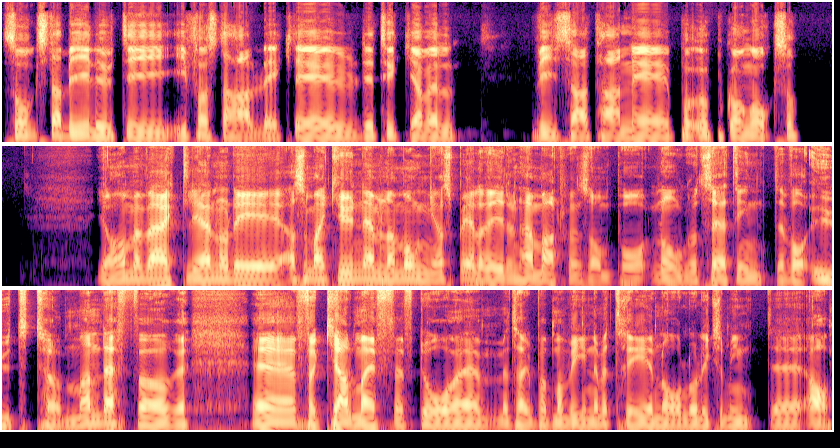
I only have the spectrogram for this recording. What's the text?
såg stabil ut i, i första halvlek. Det, det tycker jag väl visar att han är på uppgång också. Ja men verkligen och det är, alltså man kan ju nämna många spelare i den här matchen som på något sätt inte var uttömmande för, eh, för Kalmar FF då eh, med tanke på att man vinner med 3-0 och liksom inte, ja,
